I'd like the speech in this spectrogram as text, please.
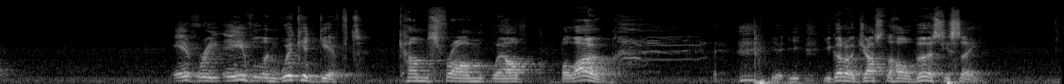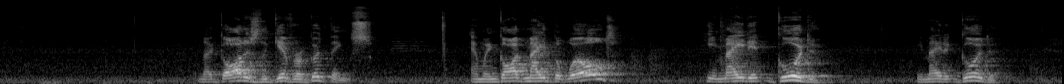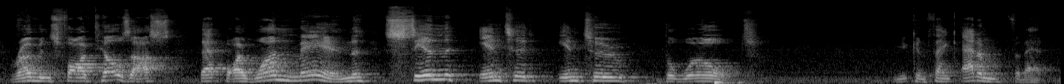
Every evil and wicked gift comes from, well, below. You've you, you got to adjust the whole verse, you see. No, God is the giver of good things. And when God made the world, He made it good. He made it good. Romans 5 tells us that by one man sin entered into the world. You can thank Adam for that.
